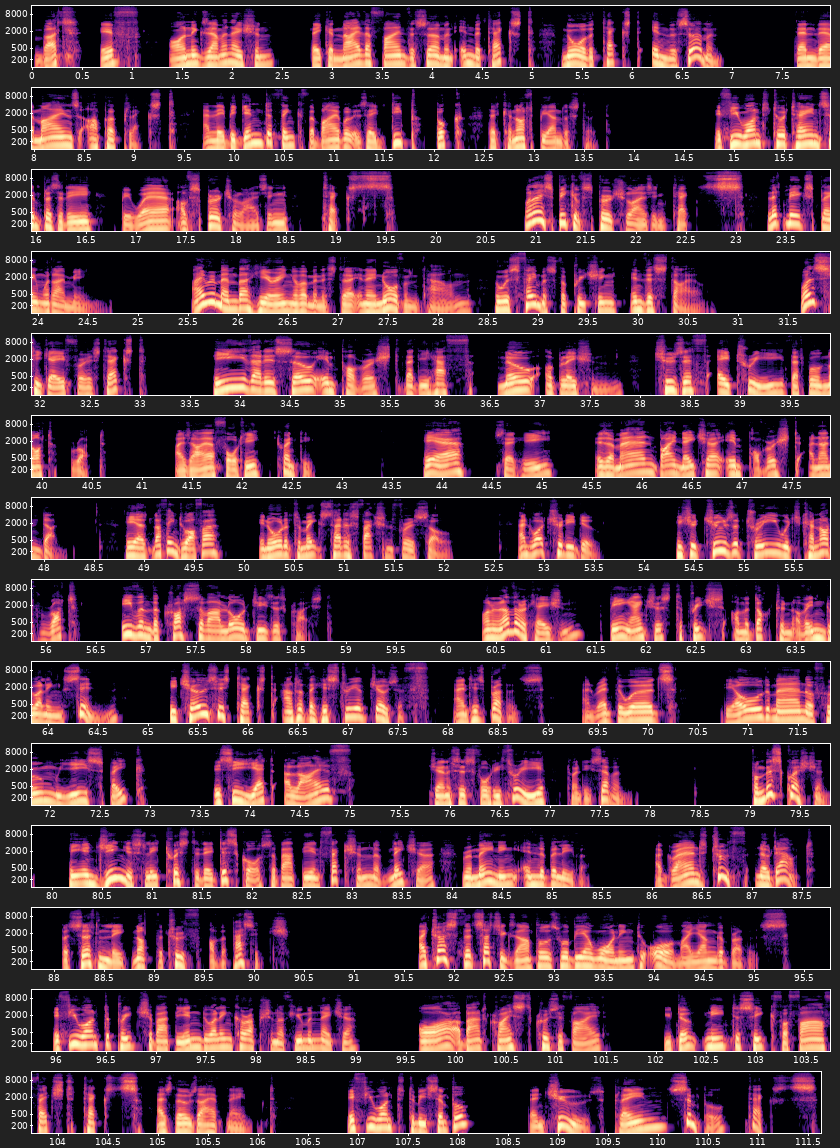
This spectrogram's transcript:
But if, on examination, they can neither find the sermon in the text nor the text in the sermon, then their minds are perplexed, and they begin to think the Bible is a deep book that cannot be understood. If you want to attain simplicity, beware of spiritualizing texts. When I speak of spiritualizing texts, let me explain what I mean. I remember hearing of a minister in a northern town who was famous for preaching in this style. Once he gave for his text, He that is so impoverished that he hath no oblation chooseth a tree that will not rot. Isaiah 40:20. Here, said he, is a man by nature impoverished and undone. He has nothing to offer in order to make satisfaction for his soul. And what should he do? He should choose a tree which cannot rot, even the cross of our Lord Jesus Christ. On another occasion, being anxious to preach on the doctrine of indwelling sin, he chose his text out of the history of Joseph and his brothers, and read the words, The old man of whom ye spake, is he yet alive? Genesis 43 27. From this question, he ingeniously twisted a discourse about the infection of nature remaining in the believer. A grand truth, no doubt, but certainly not the truth of the passage. I trust that such examples will be a warning to all my younger brothers. If you want to preach about the indwelling corruption of human nature, or about Christ crucified, You don't need to seek for far fetched texts as those I have named. If you want to be simple, then choose plain, simple texts.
